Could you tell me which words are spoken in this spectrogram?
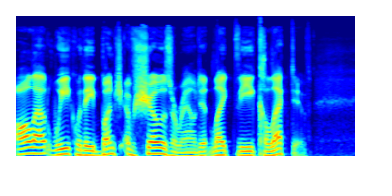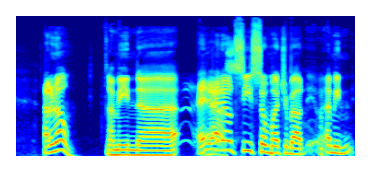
All Out week with a bunch of shows around it, like the Collective? I don't know. I mean, uh, yes. I, I, don't see so much about. I mean,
